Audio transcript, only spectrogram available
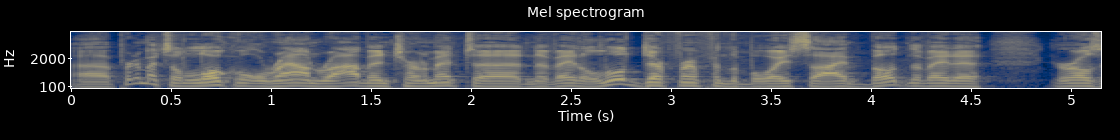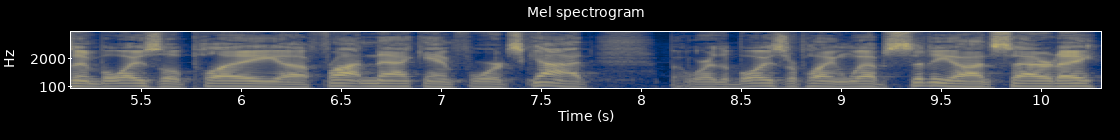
uh, pretty much a local round-robin tournament. Uh, Nevada a little different from the boys' side. Both Nevada girls and boys will play Frontenac and Fort Scott, but where the boys are playing Webb City on Saturday.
